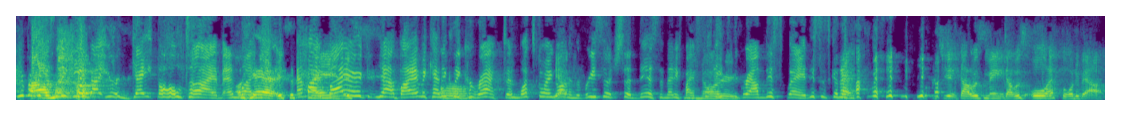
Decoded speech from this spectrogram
you're probably um, thinking about your gait the whole time, and oh, like, yeah, it's a am pain. I bio, yeah biomechanically uh, correct? And what's going yeah. on? And the research said this, and then if my foot hits the ground this way, this is going to happen. yeah. That was me. That was all I thought about,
